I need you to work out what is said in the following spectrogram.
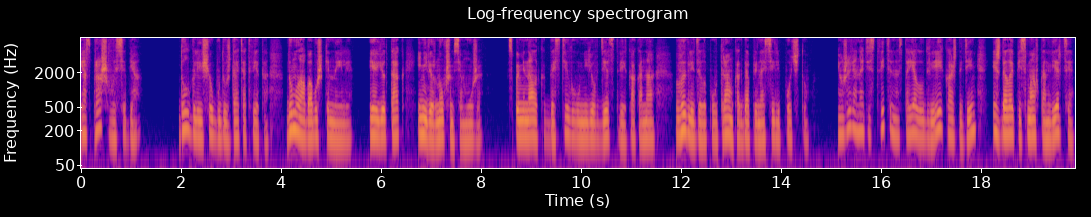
Я спрашивала себя — Долго ли еще буду ждать ответа? Думала о бабушке Нелли и о ее так и не вернувшемся муже. Вспоминала, как гостила у нее в детстве и как она выглядела по утрам, когда приносили почту. Неужели она действительно стояла у дверей каждый день и ждала письма в конверте,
